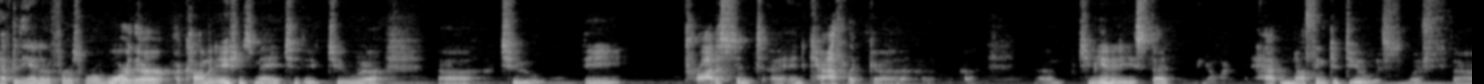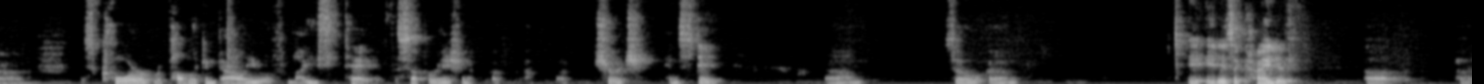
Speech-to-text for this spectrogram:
after the end of the First World War, there are accommodations made to the to to the Protestant and Catholic um, communities that you know have nothing to do with with uh, this core Republican value of laïcité, the separation of, of, of church and state. Um, so um, it, it is a kind of uh, uh,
